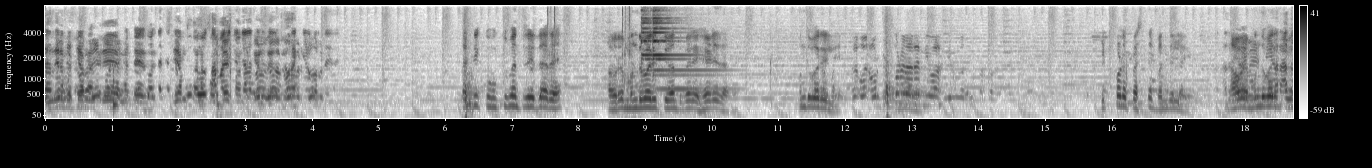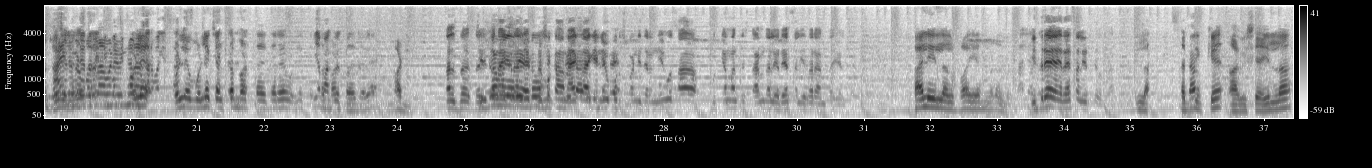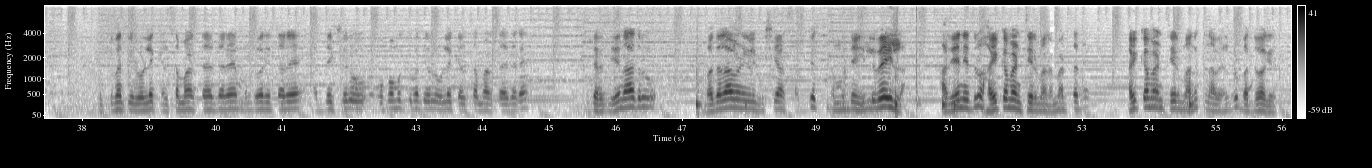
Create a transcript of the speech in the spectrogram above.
ಮುಂದಿನ ಮುಖ್ಯಮಂತ್ರಿ ಮತ್ತೆ ಸಿಎಂ ಸ್ಥಾನ ಕೊಡಬೇಕು ಅಂತ ಕೇಳ್ತಾರೆ ಸದ್ಯಕ್ಕೆ ಮುಖ್ಯಮಂತ್ರಿ ಇದ್ದಾರೆ, ಅವರೇ ಮುಂದುವರಿತೀವಿ ಅಂತ ಬೇರೆ ಹೇಳಿದ್ದಾರೆ. ಮುಂದುವರಿಲಿ. ಬಿಟ್ಕೊಡೋ ಪ್ರಶ್ನೆ ಬಂದಿಲ್ಲ ಈಗ. ನಾವೇ ಮುಂದುವರಿತೀವಿ ಒಳ್ಳೆ ಒಳ್ಳೆ ಒಳ್ಳೆ ಕೆಲಸ ಮಾಡ್ತಾ ಇದ್ದಾರೆ, ಒಳ್ಳೆ ಕೆಲಸ ಮಾಡ್ತಾ ಇದ್ದಾರೆ. ಮಾಡ್ಲಿ. ನಾಯಕರಾಗಿ ಪ್ರಮುಖ ನಾಯಕರಾಗಿ ನೀವು ಕೂರಿಸ್ಕೊಂಡಿದ್ದೀರ ನೀವು ಸಹ ಮುಖ್ಯಮಂತ್ರಿ ಸ್ಥಾನದಲ್ಲಿ ರೇಸ್ ಅಲ್ಲಿ ಇದಾರೆ ಅಂತ ಹೇಳ್ತಾರೆ ಖಾಲಿ ಇಲ್ಲಲ್ಪ ಏನ್ ಮಾಡೋದು? ಇದ್ರೆ ರೇಸ್ ಅಲ್ಲಿ ಇರ್ತಿರಲ್ಲ ಇಲ್ಲ ಸದ್ಯಕ್ಕೆ ಆ ವಿಷಯ ಇಲ್ಲ. ಮುಖ್ಯಮಂತ್ರಿಗಳು ಒಳ್ಳೆ ಕೆಲಸ ಮಾಡ್ತಾ ಇದ್ದಾರೆ ಮುಂದುವರಿತಾರೆ. ಅಧ್ಯಕ್ಷರು ಉಪಮುಖ್ಯಮಂತ್ರಿಗಳು ಒಳ್ಳೆ ಕೆಲಸ ಮಾಡ್ತಾ ಇದ್ದಾರೆ. ಇದರದ್ದು ಏನಾದರೂ ಬದಲಾವಣೆಗಳ ವಿಷಯ ಸದ್ಯಕ್ಕೆ ನಮ್ಮ ಮುಂದೆ ಇಲ್ಲವೇ ಇಲ್ಲ. ಅದೇನಿದ್ರು ಹೈಕಮಾಂಡ್ ತೀರ್ಮಾನ ಮಾಡ್ತದೆ. ಹೈಕಮಾಂಡ್ ತೀರ್ಮಾನಕ್ಕೆ ನಾವೆಲ್ಲರೂ ಬದ್ಧವಾಗಿರ್ತೀವಿ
